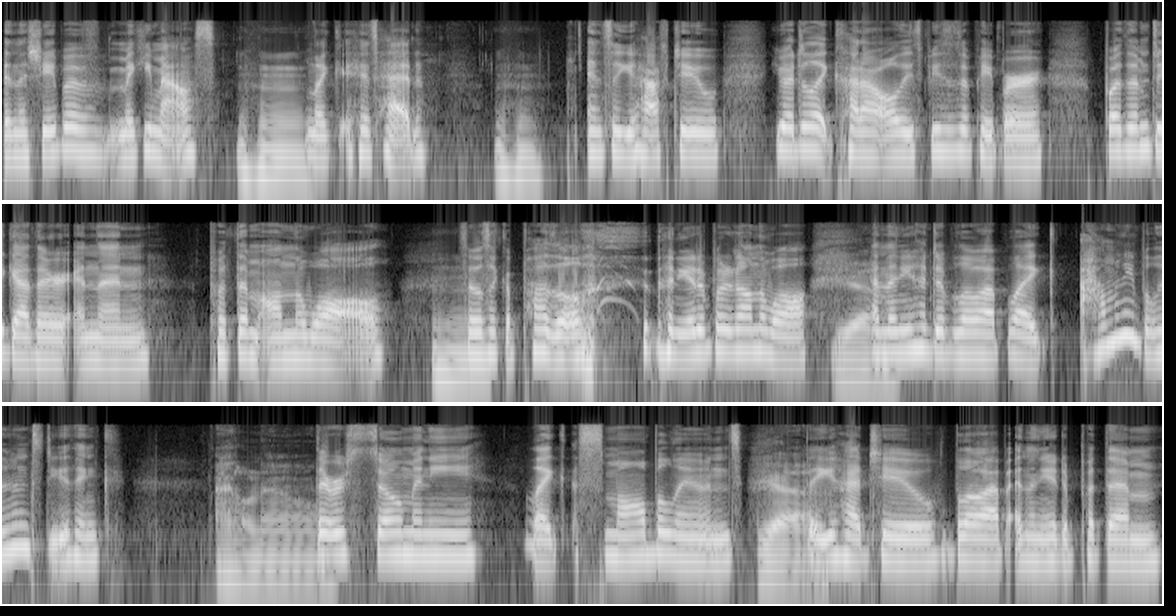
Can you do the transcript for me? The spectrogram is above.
in the shape of Mickey Mouse, Mm-hmm. like his head. And so you have to you had to like cut out all these pieces of paper, put them together, and then put them on the wall. So it was like a puzzle. then you had to put it on the wall. Yeah. And then you had to blow up like how many balloons do you think? I don't know. There were so many like small balloons Yeah. that you had to blow up and then you had to put them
